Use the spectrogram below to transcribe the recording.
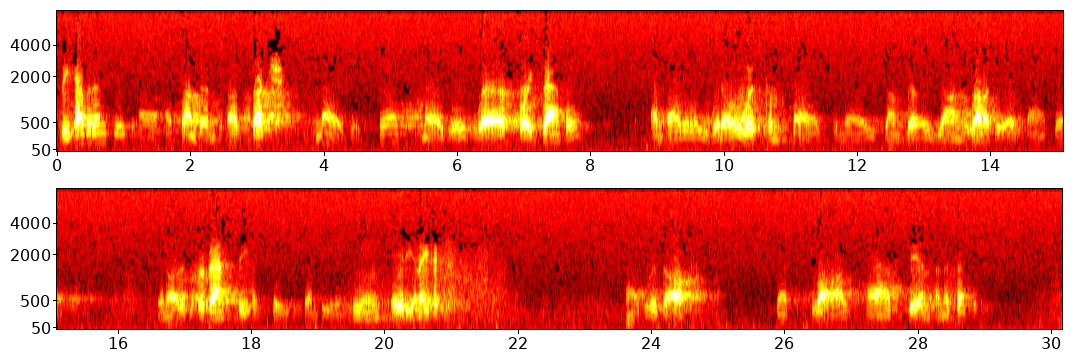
the evidences are abundant of such marriages, forced marriages where, for example, an elderly widow was compelled to marry some very young relative by force in order to prevent the estate from being, being alienated. As a result, such laws have been a necessity.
